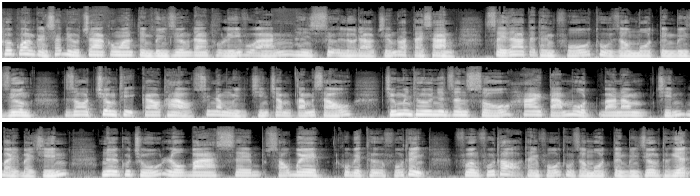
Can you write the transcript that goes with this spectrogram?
Cơ quan Cảnh sát điều tra Công an tỉnh Bình Dương đang thụ lý vụ án hình sự lừa đảo chiếm đoạt tài sản xảy ra tại thành phố Thủ Dầu Một, tỉnh Bình Dương do Trương Thị Cao Thảo, sinh năm 1986, chứng minh thư nhân dân số 281359779, nơi cư trú lô 3 C6B, khu biệt thự Phú Thịnh, phường Phú Thọ, thành phố Thủ Dầu Một, tỉnh Bình Dương thực hiện.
